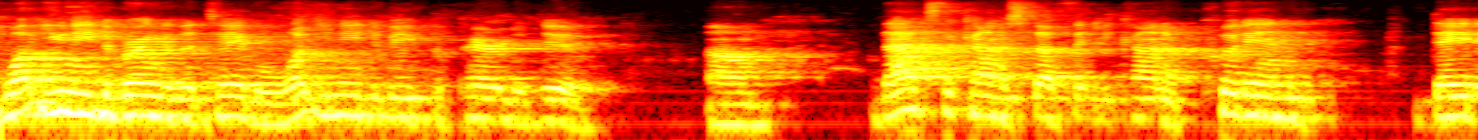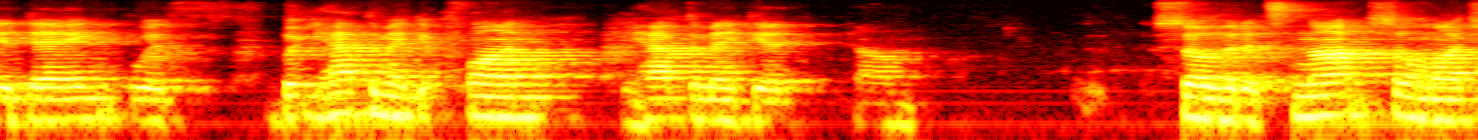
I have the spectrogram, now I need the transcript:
what you need to bring to the table, what you need to be prepared to do. Um, that's the kind of stuff that you kind of put in day to day with, but you have to make it fun. You have to make it um, so that it's not so much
